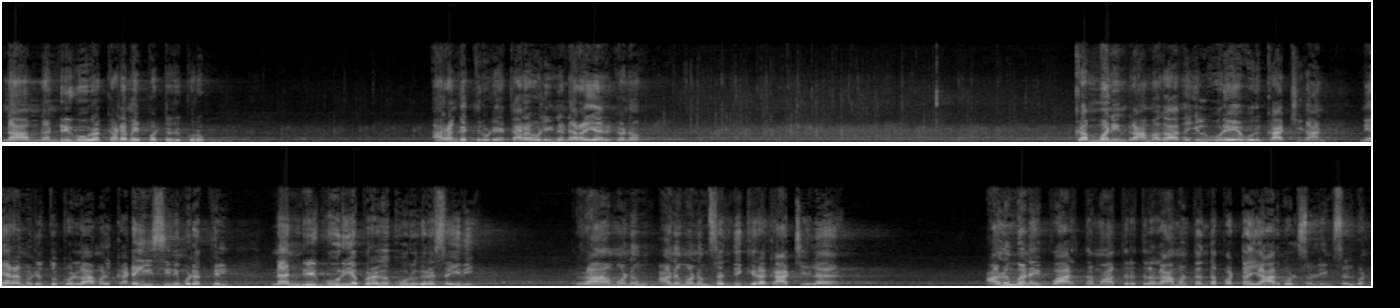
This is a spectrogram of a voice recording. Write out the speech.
நாம் நன்றி கூற கடமைப்பட்டிருக்கிறோம். அரங்கத்தினுடைய கரவழின்னு நிறைய இருக்கணும். கம்மனின் ராமகாதையில் ஒரே ஒரு காட்சி நான் நேரம் எடுத்துக்கொள்ளாமல் கடைசி நிமிடத்தில் நன்றி கூறிய பிறகு கூறுகிற செய்தி. ராமனும் அனுமனும் சந்திக்கிற காட்சியில் அனுமனை பார்த்த மாத்திரத்தில் ராமன் தந்த பட்ட யார்கொள் சொல்லின் செல்வன்?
